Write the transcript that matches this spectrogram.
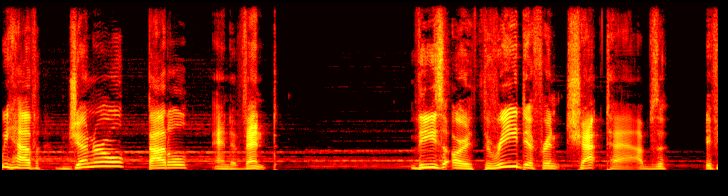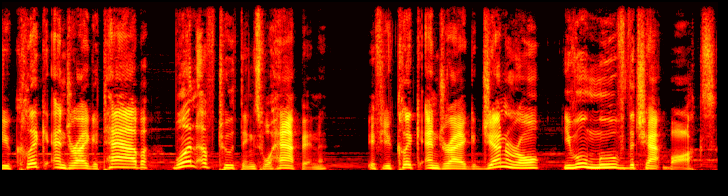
we have General, Battle, and Event. These are three different chat tabs. If you click and drag a tab, one of two things will happen. If you click and drag General, you will move the chat box.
